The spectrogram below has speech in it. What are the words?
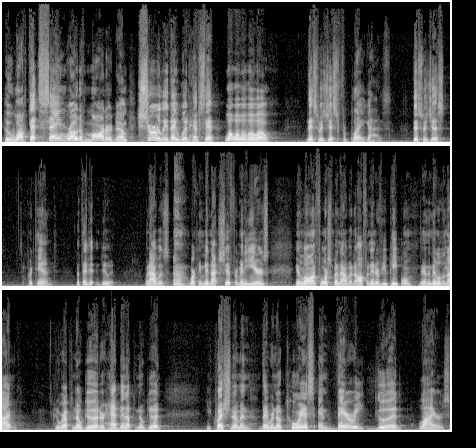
who walked that same road of martyrdom, surely they would have said, Whoa, whoa, whoa, whoa, whoa. This was just for play, guys. This was just pretend, but they didn't do it. When I was working midnight shift for many years in law enforcement, I would often interview people there in the middle of the night who were up to no good or had been up to no good. You question them, and they were notorious and very good liars.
